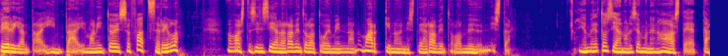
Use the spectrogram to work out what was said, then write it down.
perjantaihin päin. Mä olin töissä Fatserilla. Mä vastasin siellä ravintolatoiminnan markkinoinnista ja ravintolamyynnistä. Ja meillä tosiaan oli semmoinen haaste, että,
